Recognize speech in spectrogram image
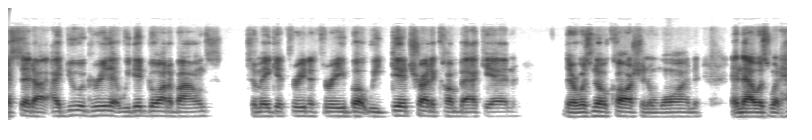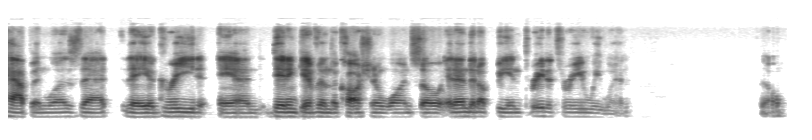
I said I, I do agree that we did go out of bounds to make it three to three, but we did try to come back in. There was no caution and one, and that was what happened was that they agreed and didn't give them the caution and one. So it ended up being three to three. We win. So,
